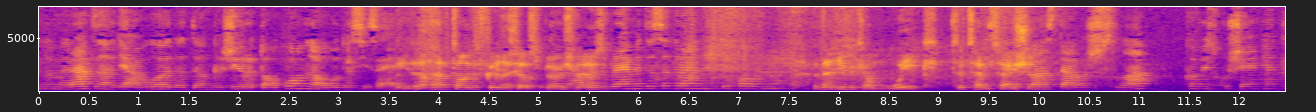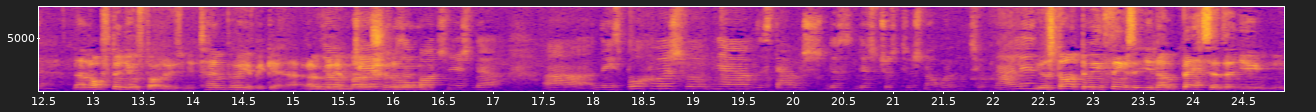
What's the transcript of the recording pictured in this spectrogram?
номерата на дявола е да те ангажира толкова много да си that зае, you don't have time to feed yourself че да нямаш spiritually, време да се храниш духовно. and then you become weak to И след това temptation, ставаш слаб към изкушенията. and often you'll start losing your temper. You begin overly emotional. започнеш да, а, да избухваш в гняв, да ставаш, да, да се чувстваш много емоционален. You'll start doing things that you know better than you. you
